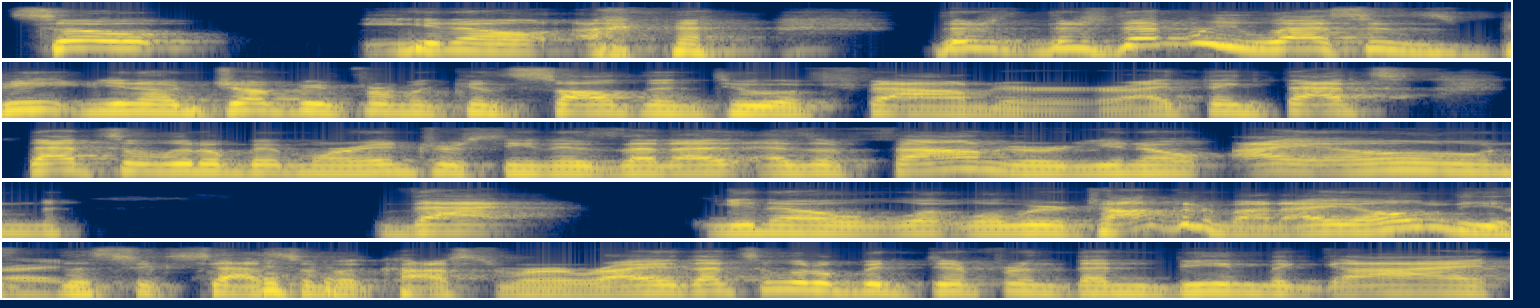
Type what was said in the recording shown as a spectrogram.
So, you know, there's there's definitely lessons be you know jumping from a consultant to a founder. I think that's that's a little bit more interesting is that I, as a founder you know i own that you know what, what we were talking about. I own the, right. the success of a customer right? That's a little bit different than being the guy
